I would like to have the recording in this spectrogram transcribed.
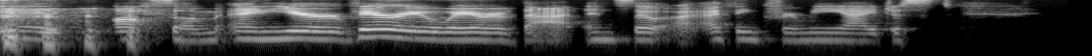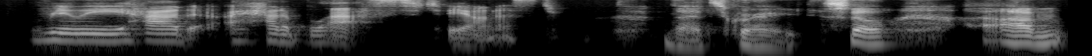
it's awesome and you're very aware of that. And so I, I think for me i just really had i had a blast to be honest. That's great. So um,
